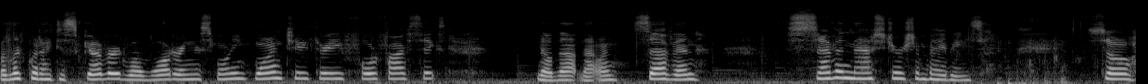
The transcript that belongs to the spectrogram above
But look what I discovered while watering this morning. One, two, three, four, five, six. No, not that one. Seven. Seven nasturtium babies. So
